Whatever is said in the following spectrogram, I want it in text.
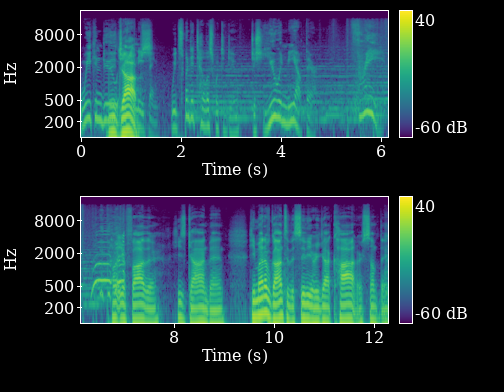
we can do Need jobs. anything. We'd swing to tell us what to do. Just you and me out there. Free. How about your father? He's gone, man. He might have gone to the city or he got caught or something.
